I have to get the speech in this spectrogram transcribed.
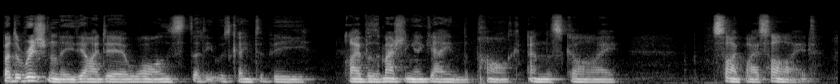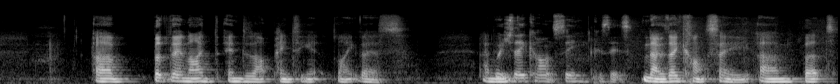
But originally, the idea was that it was going to be. I was imagining again the park and the sky side by side. Um, but then I ended up painting it like this. And Which they can't see because it's no, they can't see. Um, but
